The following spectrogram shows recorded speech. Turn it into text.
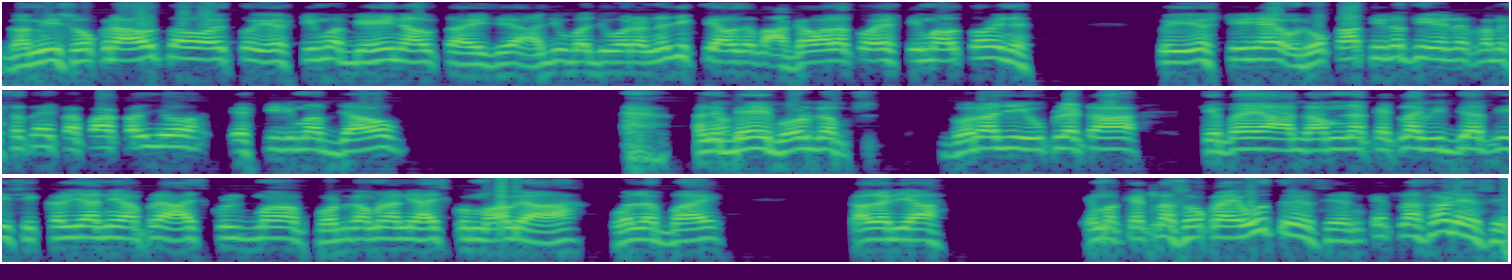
ગમે છોકરા આવતા હોય તો એસટીમાં બેહીને આવતા હોય છે. આજુબાજુ વાળા નજીકથી આવતા આગાવાળા તો એસટીમાં આવતા હોય ને. તો એસટી ને રોકાતી નથી એટલે તમે છતાંય તપા કરજો એસટીમાં જાઓ. અને બે ભોરગામ ધોરાજી ઉપલેટા કે ભાઈ આ ગામના કેટલા વિદ્યાર્થી શીખલિયાની આપણે હાઈસ્કૂલમાં ભોરગામડાની હાઈસ્કૂલમાં આવ્યા. વલ્લભભાઈ કાલરિયા એમાં કેટલા છોકરા એ ઉતરે છે અને કેટલા સડે છે.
